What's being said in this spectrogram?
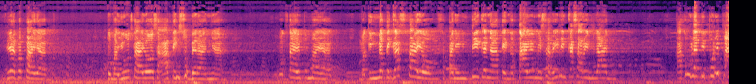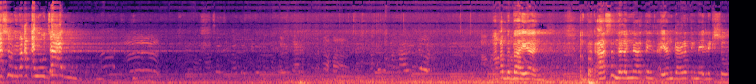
Hindi tayo papayag. Tumayo tayo sa ating soberanya. Huwag tayo pumayag. Maging matigas tayo sa paninindigan natin na tayo may sariling kasarinlan. Katulad ni Bonifacio na nakatayo dyan. Kababayan, ang pag-asa na lang natin ay ang darating na eleksyon.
